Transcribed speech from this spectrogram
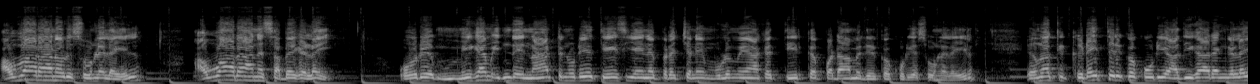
அவ்வாறான ஒரு சூழ்நிலையில் அவ்வாறான சபைகளை ஒரு மிக இந்த நாட்டினுடைய தேசிய இன பிரச்சனை முழுமையாக தீர்க்கப்படாமல் இருக்கக்கூடிய சூழ்நிலையில் எமக்கு கிடைத்திருக்கக்கூடிய அதிகாரங்களை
